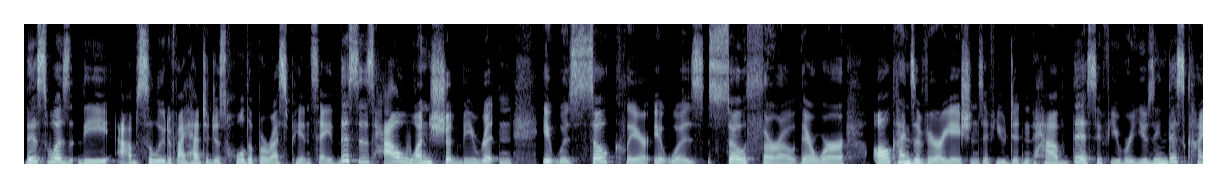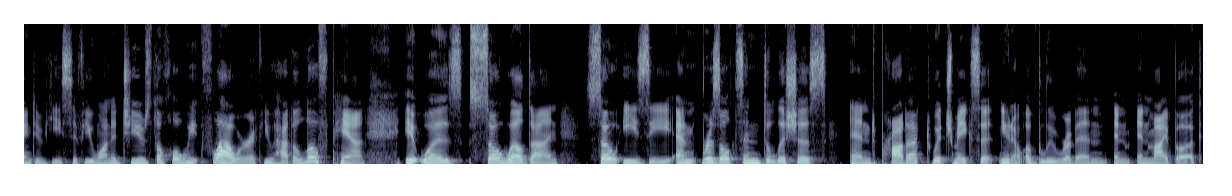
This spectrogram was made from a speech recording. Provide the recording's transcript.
this was the absolute, if I had to just hold up a recipe and say, this is how one should be written, it was so clear. It was so thorough. There were all kinds of variations. If you didn't have this, if you were using this kind of yeast, if you wanted to use the whole wheat flour, if you had a loaf pan, it was so well done so easy and results in delicious end product, which makes it, you know, a blue ribbon in, in my book.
